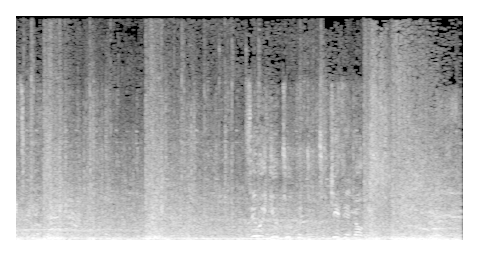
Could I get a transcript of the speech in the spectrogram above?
See what you two can do to get it open.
